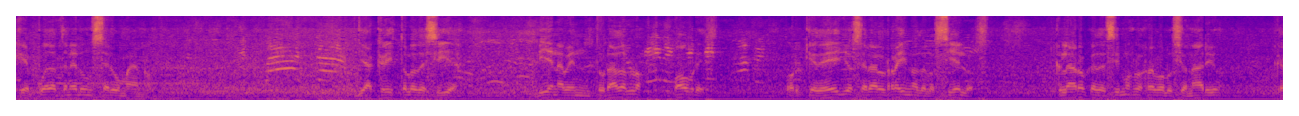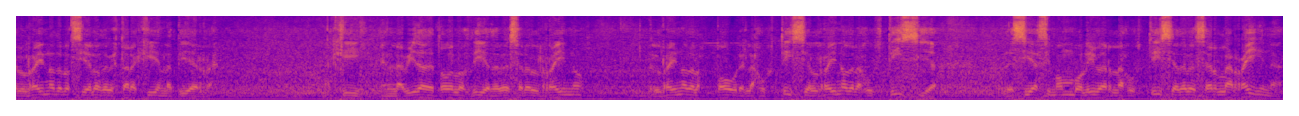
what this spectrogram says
que pueda tener un ser humano. Ya Cristo lo decía, bienaventurados los pobres, porque de ellos será el reino de los cielos. Claro que decimos los revolucionarios que el reino de los cielos debe estar aquí en la tierra. Aquí, en la vida de todos los días, debe ser el reino, el reino de los pobres, la justicia, el reino de la justicia. Decía Simón Bolívar, la justicia debe ser la reina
